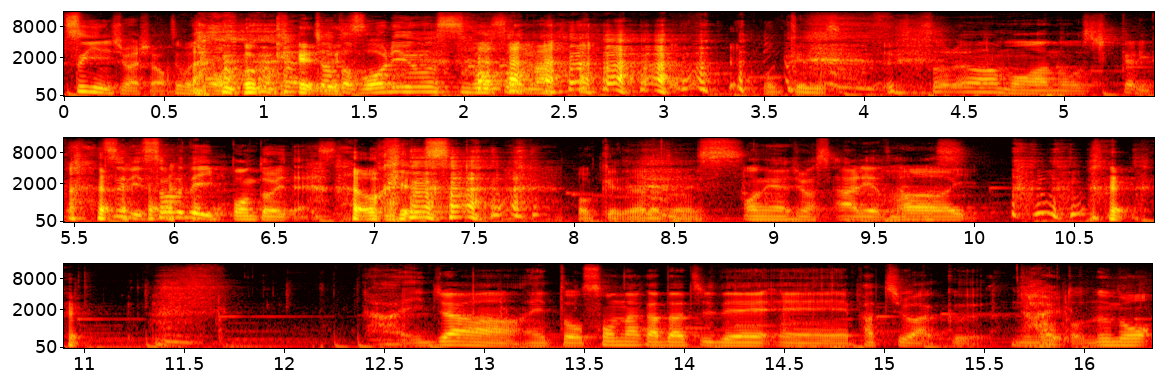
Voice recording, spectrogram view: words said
次にしましょう。ちょっとボリュームすごそうな OK です。それはもうあのしっかりがっつりそれで一本取りたいです。OK です。OK でありがとうございます。お願いします。ありがとうございます。はい、じゃあ、えっと、そんな形で、えーパッチワーク布と布、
